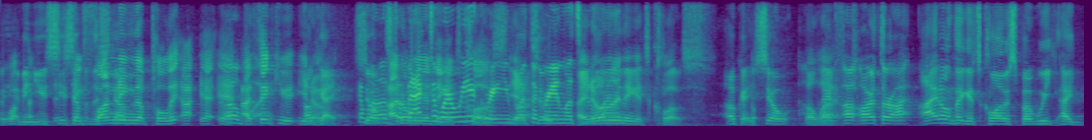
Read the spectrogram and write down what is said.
think. I mean, you see some of the funding stuff. the police. I, I, Oh, I boy. think you. you know, Okay. Come so on, let's go back to where we close. agree. You Yeah. both agree, and let's go. I move don't on. even think it's close. Okay, so The left. uh, Arthur, I, I don't think it's close, but we I,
